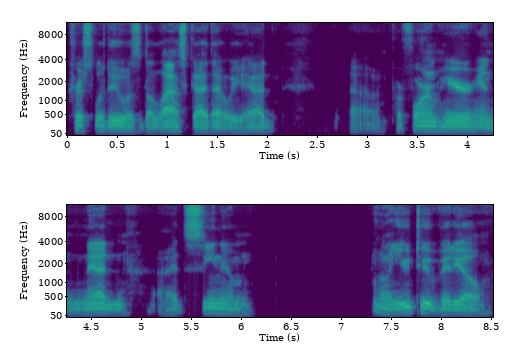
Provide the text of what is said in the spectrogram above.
Chris Ledoux was the last guy that we had uh, perform here, and Ned, I had seen him on a YouTube video,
